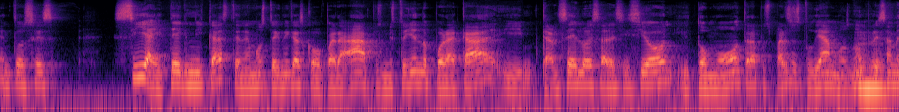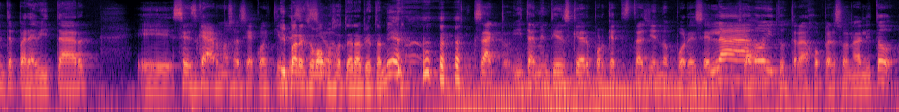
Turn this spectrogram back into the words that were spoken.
Entonces, sí hay técnicas, tenemos técnicas como para, ah, pues me estoy yendo por acá y cancelo esa decisión y tomo otra, pues para eso estudiamos, ¿no? Precisamente para evitar eh, sesgarnos hacia cualquier Y para eso vamos a terapia también. Exacto, y también tienes que ver por qué te estás yendo por ese lado y tu trabajo personal y todo,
